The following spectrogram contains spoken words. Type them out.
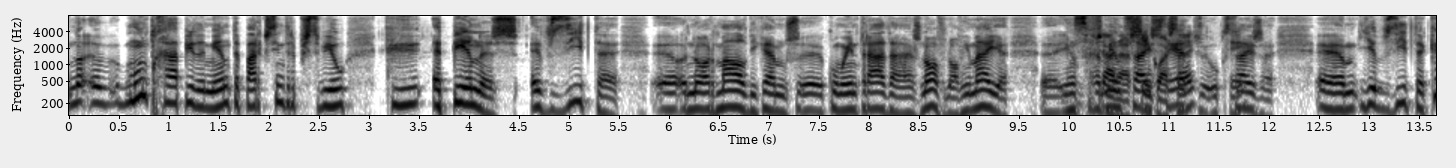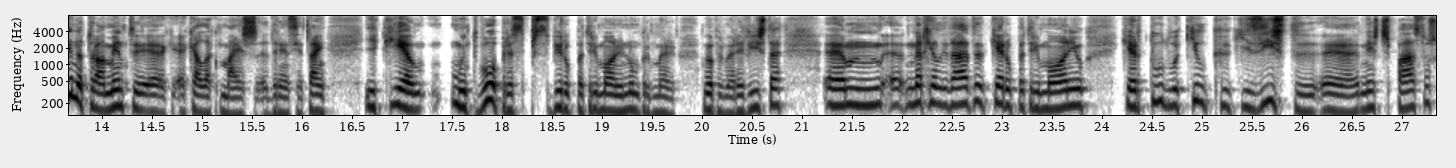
hum, muito rapidamente a Parque Sintra percebeu que apenas a visita uh, normal, digamos, uh, com a entrada às nove, nove e meia, uh, encerramento às seis, sete, o que Sim. seja, um, e a visita que naturalmente é aquela que mais aderência tem e que é muito boa para se perceber o património num primeiro, numa primeira vista, um, na realidade, quer o património, quer tudo aquilo que, que existe nestes espaços,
